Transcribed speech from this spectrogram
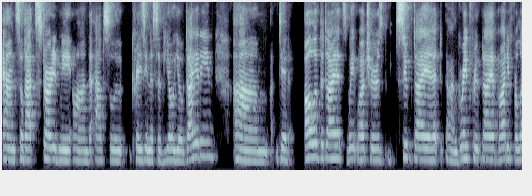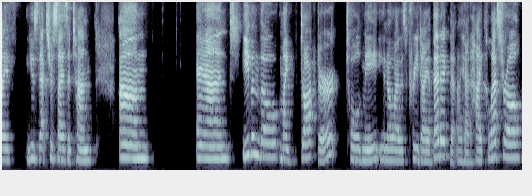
and so that started me on the absolute craziness of yo-yo dieting. Um, did all of the diets, Weight Watchers, soup diet, um, grapefruit diet, Body for Life, used exercise a ton. Um, and even though my doctor told me, you know, I was pre-diabetic, that I had high cholesterol,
